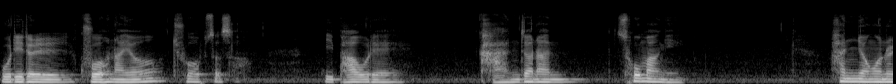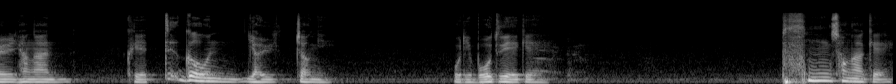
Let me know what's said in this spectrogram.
우리를 구원하여 주옵소서. 이 바울의 간절한 소망이 한 영혼을 향한 그의 뜨거운 열정이 우리 모두에게 풍성하게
